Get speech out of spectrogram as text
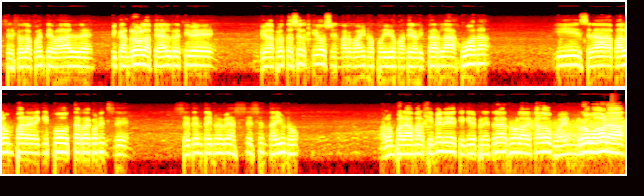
Sergio Lafuente va al eh, pick and roll, hacia él recibe, recibe la pelota Sergio, sin embargo ahí no ha podido materializar la jugada. Y será balón para el equipo tarraconense. 79 a 61. Balón para Mar Jiménez que quiere penetrar, no lo ha dejado. Buen robo ahora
